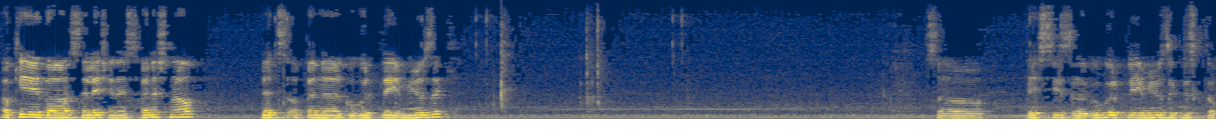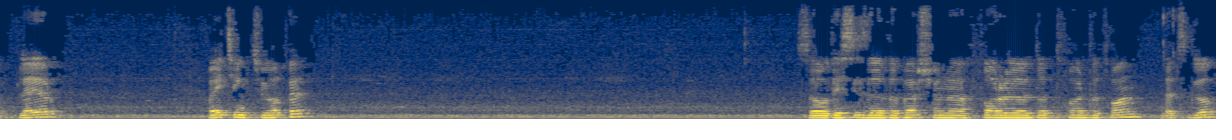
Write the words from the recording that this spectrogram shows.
Okay, the installation is finished now. Let's open uh, Google Play Music. So this is a Google Play Music desktop player waiting to open. So this is uh, the version uh, 4.4.1. Let's go.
